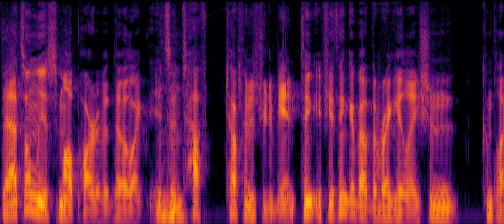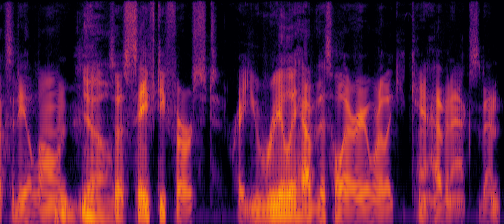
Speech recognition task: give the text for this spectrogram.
that's only a small part of it, though. Like it's Mhm. a tough tough industry to be in. Think if you think about the regulation complexity alone. Yeah, So safety first, right? You really have this whole area where like you can't have an accident.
